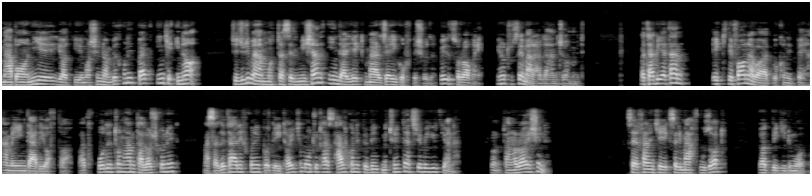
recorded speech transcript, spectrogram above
مبانی یادگیری ماشین رو بخونید. بعد اینکه اینا چجوری به هم متصل میشن این در یک مرجعی گفته شده. برید سراغ این. اینو تو سه مرحله انجام میده و طبیعتا اکتفا نباید بکنید به همه این دریافت ها باید خودتون هم تلاش کنید مسئله تعریف کنید با دیتایی که موجود هست حل کنید ببینید می‌تونید نتیجه بگیرید یا نه. تنها راهش اینه. صرفا اینکه یک سری محفوظات یاد بگیریم و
